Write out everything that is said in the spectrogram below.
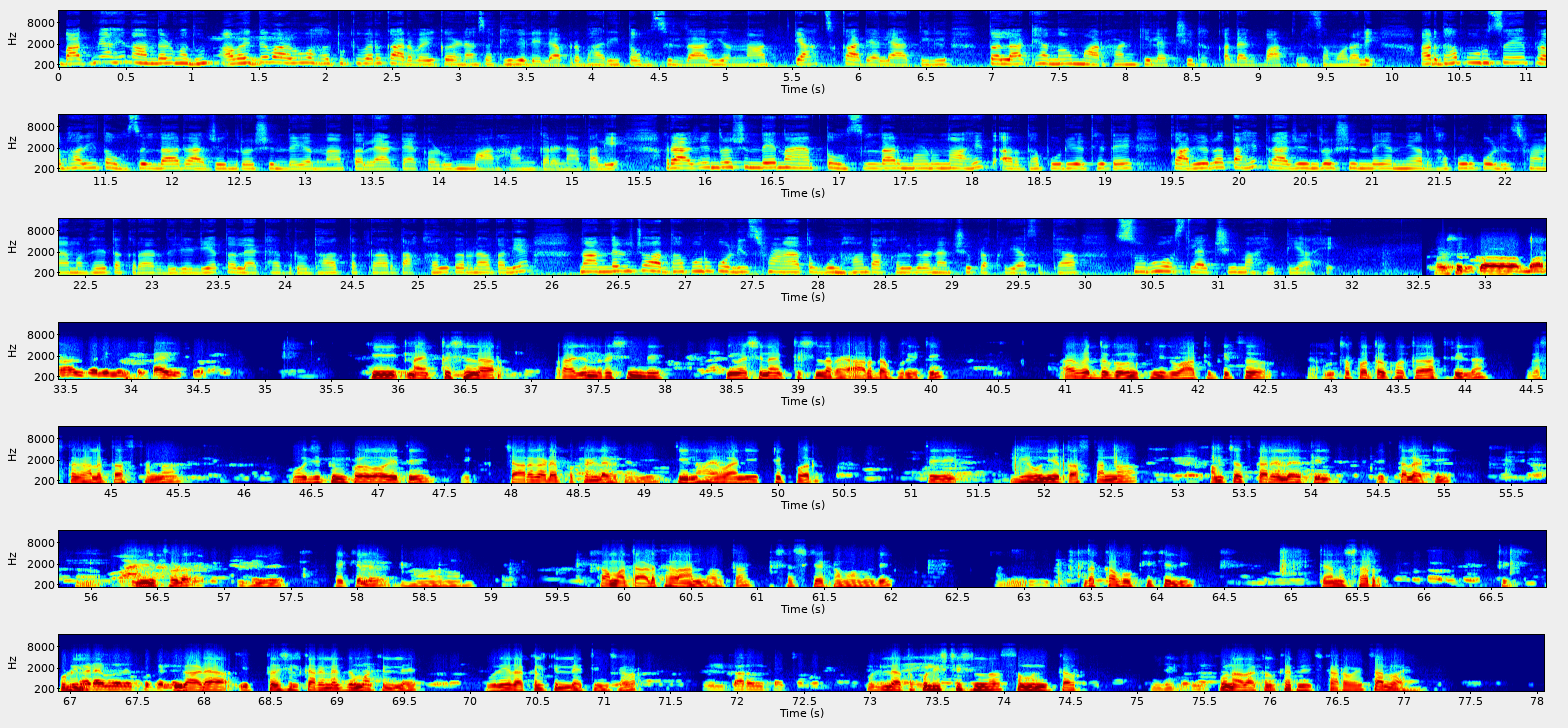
बातमी आहे नांदेडमधून. अवैध वाळू वाहतुकीवर कारवाई करण्यासाठी गेलेल्या प्रभारी तहसीलदार यांना त्याच कार्यालयातील तलाठ्यानं मारहाण केल्याची धक्कादायक बातमी समोर आली. अर्धापूरचे प्रभारी तहसीलदार राजेंद्र शिंदे यांना तलाट्याकडून मारहाण करण्यात आली. राजेंद्र शिंदे नायब तहसीलदार म्हणून आहेत. अर्धापूर येथे ते कार्यरत आहेत. राजेंद्र शिंदे यांनी अर्धापूर पोलीस ठाण्यामध्ये तक्रार दिलेली आहे. तलाठ्याविरोधात तक्रार दाखल करण्यात आली आहे. नांदेडच्या अर्धापूर पोलीस ठाण्यात गुन्हा दाखल करण्याची प्रक्रिया सध्या सुरू असल्याची माहिती आहे. हा सर का मारहाण झाली म्हणजे काय विषय ही नायब तहसीलदार राजेंद्र शिंदे निवासी नायब तहसीलदार आहे अर्धापूर येथे. अवैध गौण खनिज वाहतुकीचं आमचं पथक होतं रात्रीला. गस्त घालत असताना ओजी पिंपळगाव येथे एक चार गाड्या पकडल्या होत्या आम्ही. तीन हायवा आणि एक टिप्पर. ते घेऊन येत असताना आमच्याच कार्यालयातील एक तलाठी आणि थोडं म्हणजे हे केलं कामात अडथळा आणला होता शासकीय कामामध्ये. आणि धक्काबुक्की केली. त्यानुसार ते पुढील गाड्या तहसील कार्यालयात जमा केलेल्या आहेत. गुन्हे दाखल केलेले आहेत त्यांच्यावर. पुढील आता पोलीस स्टेशनला संबंधित म्हणजे गुन्हा दाखल करण्याची कारवाई चालू आहे.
